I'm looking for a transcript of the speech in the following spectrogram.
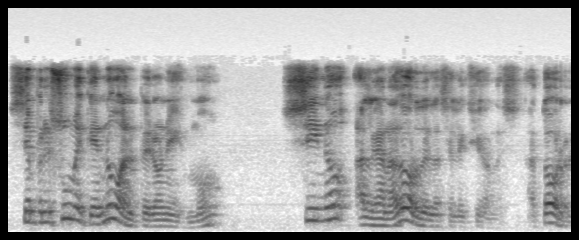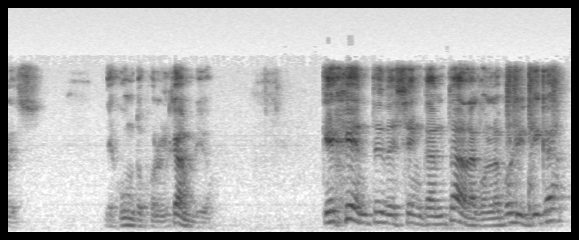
se presume que no al peronismo, sino al ganador de las elecciones, a Torres, de Juntos por el Cambio que gente desencantada con la política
